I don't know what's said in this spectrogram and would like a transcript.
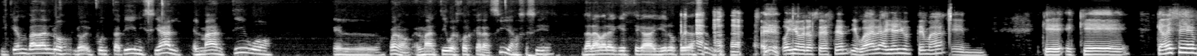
y quién va a dar el puntapié inicial? ¿El más antiguo? El, bueno, el más antiguo es Jorge Arancilla, no sé si dará para que este caballero pueda hacerlo. Oye, pero Sebastián, igual ahí hay un tema em, que, que, que a veces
